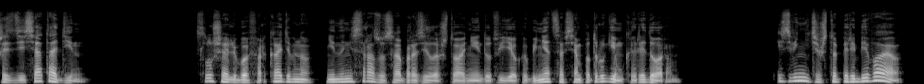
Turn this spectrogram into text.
61. Слушая Любовь Аркадьевну, Нина не сразу сообразила, что они идут в ее кабинет совсем по другим коридорам. «Извините, что перебиваю»,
